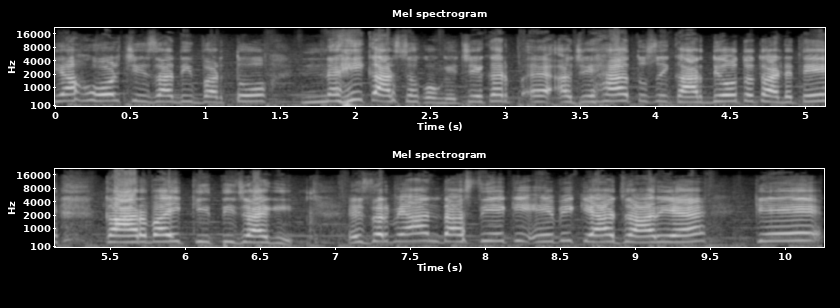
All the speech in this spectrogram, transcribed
ਜਾਂ ਹੋਰ ਚੀਜ਼ਾਂ ਦੀ ਵਰਤੋਂ ਨਹੀਂ ਕਰ ਸਕੋਗੇ। ਜੇਕਰ ਅ, ਅਜਿਹਾ ਤੁਸੀਂ ਕਰਦੇ ਹੋ ਤਾਂ ਤੁਹਾਡੇ ਤੇ ਕਾਰਵਾਈ ਕੀਤੀ ਜਾਏਗੀ। ਇਸ ਦਰਮਿਆਨ ਦੱਸਦੀ ਹੈ ਕਿ ਇਹ ਵੀ ਕਿਹਾ ਜਾ ਰਿਹਾ ਹੈ ਕਿ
